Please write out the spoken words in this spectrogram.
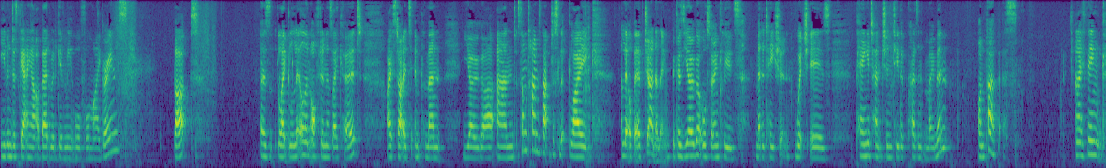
even just getting out of bed would give me awful migraines. But as like little and often as I could, I started to implement yoga and sometimes that just looked like a little bit of journaling because yoga also includes meditation, which is paying attention to the present moment on purpose. And I think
